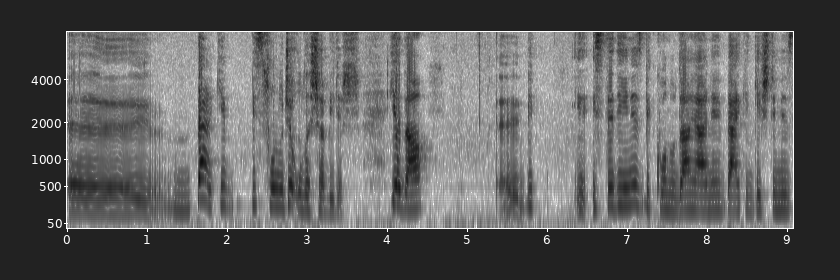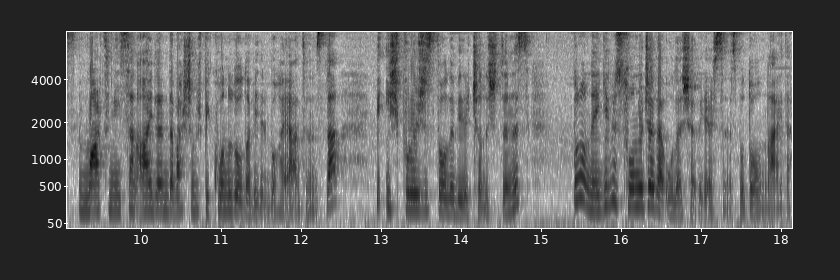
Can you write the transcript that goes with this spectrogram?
e, belki bir sonuca ulaşabilir ya da bir istediğiniz bir konuda yani belki geçtiğimiz Mart Nisan aylarında başlamış bir konu da olabilir bu hayatınızda. Bir iş projesi de olabilir çalıştığınız. Bununla ilgili bir sonuca da ulaşabilirsiniz bu dolunayda.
